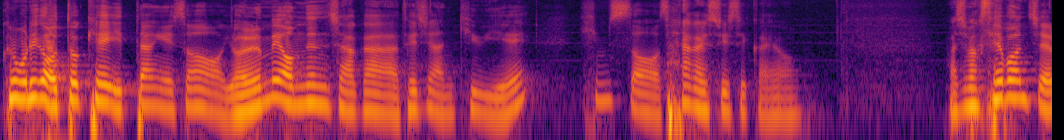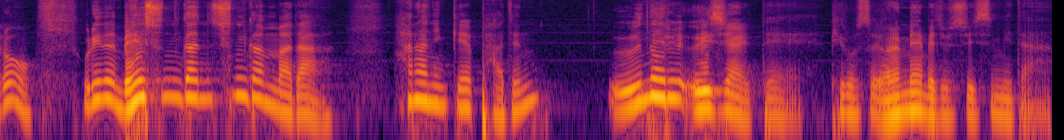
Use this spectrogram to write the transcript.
그럼 우리가 어떻게 이 땅에서 열매 없는 자가 되지 않기 위해 힘써 살아갈 수 있을까요? 마지막 세 번째로 우리는 매 순간 순간마다 하나님께 받은 은혜를 의지할 때 비로소 열매 맺을 수 있습니다.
